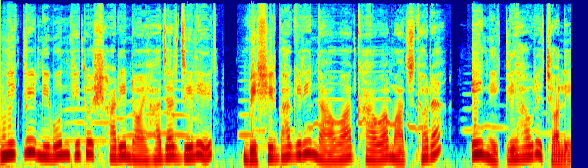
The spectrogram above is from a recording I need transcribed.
নিকলির নিবন্ধিত সাড়ে নয় হাজার জেলের বেশিরভাগেরই নাওয়া, খাওয়া, মাছ ধরা এই নিকলি হাওরে চলে।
